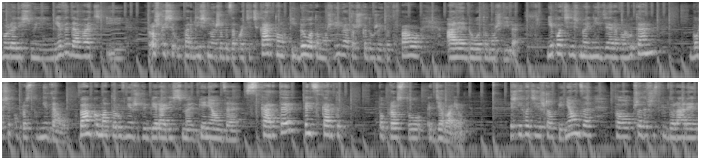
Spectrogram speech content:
woleliśmy jej nie wydawać i troszkę się uparliśmy, żeby zapłacić kartą i było to możliwe, troszkę dłużej to trwało, ale było to możliwe. Nie płaciliśmy nigdzie rewolutem, bo się po prostu nie dało. Z bankomatu również wybieraliśmy pieniądze z karty, więc karty po prostu działają. Jeśli chodzi jeszcze o pieniądze, to przede wszystkim dolary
